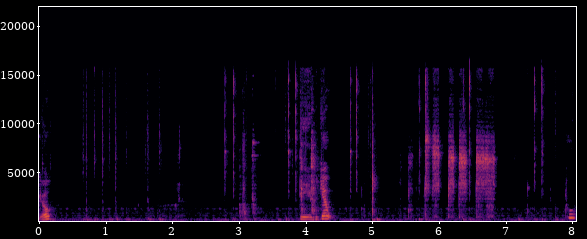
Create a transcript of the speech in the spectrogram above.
Go. There we go. Boop.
